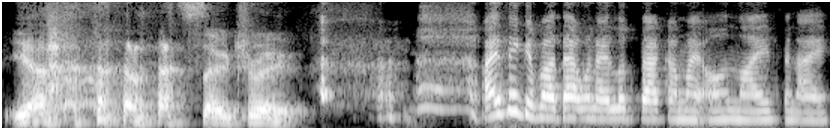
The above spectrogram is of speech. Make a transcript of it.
yeah that's so true I think about that when I look back on my own life and I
